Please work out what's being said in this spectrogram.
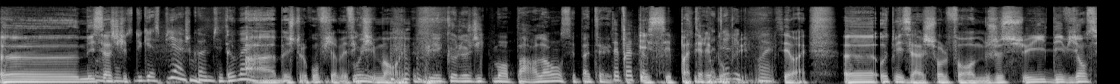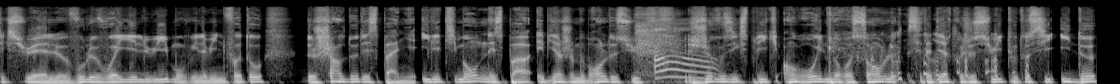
Euh, message Bon, qui C'est du gaspillage quand même, c'est dommage. ah, ben je te le confirme, effectivement. ouais. Et puis écologiquement parlant, c'est pas terrible. Et c'est pas terrible non terrible, plus. ouais. C'est vrai. Euh, autre message sur le forum. Je suis déviant sexuel. Vous le voyez lui. Bon, il a mis une photo de Charles II d'Espagne. Il est immonde, n'est-ce pas? Eh bien, je me branle dessus. Je vous explique. En gros, il me ressemble, c'est-à-dire que je suis tout aussi hideux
